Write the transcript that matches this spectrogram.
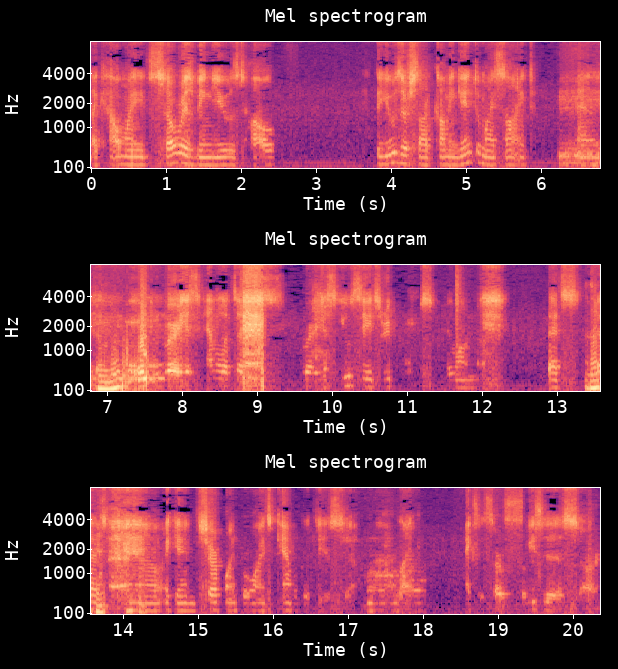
like how my server is being used, how the users are coming into my site, and Mhm. various analytics, various usage reports. They want to know. That's that's know, again SharePoint provides capabilities uh, like Access services or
